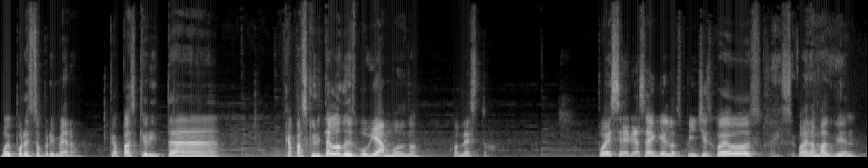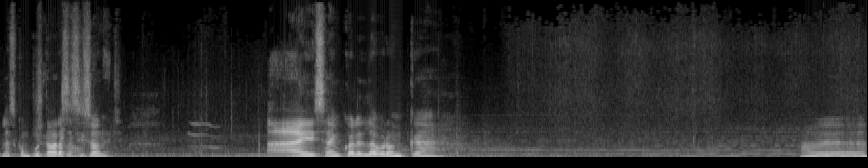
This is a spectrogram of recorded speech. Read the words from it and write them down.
Voy por esto primero. Capaz que ahorita, capaz que ahorita lo desbugueamos, ¿no? Con esto. Puede ser, ya saben que los pinches juegos, bueno, más bien las computadoras así son. Ay, ¿saben cuál es la bronca? A ver.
